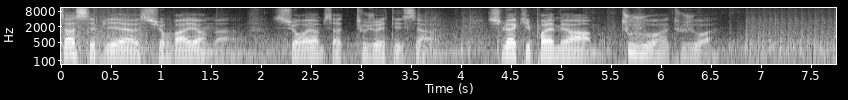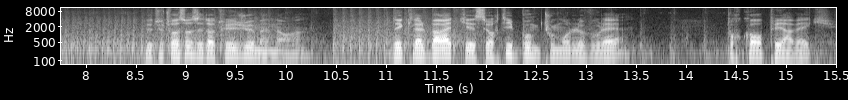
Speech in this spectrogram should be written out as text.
Ça, c'est bien Survium. hein. Survium, ça a toujours été ça. Celui-là qui prend les meilleures armes. Toujours, hein, toujours. De toute façon, c'est dans tous les jeux maintenant. hein. Dès que l'Albarette qui est sorti, boum, tout le monde le voulait. Pour camper avec.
